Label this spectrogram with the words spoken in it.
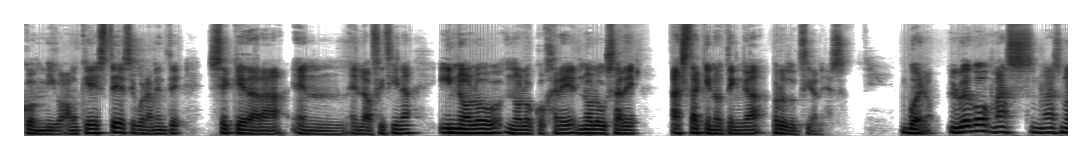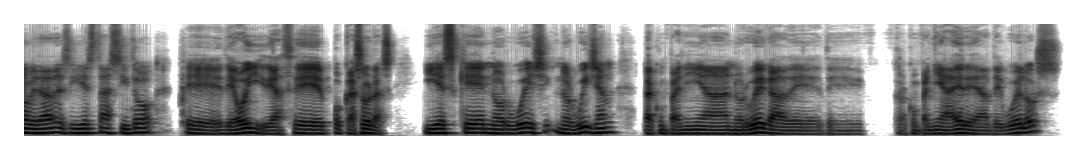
conmigo, aunque este seguramente se quedará en, la oficina y no lo, no lo cogeré, no lo usaré hasta que no tenga producciones. Bueno, luego más, más novedades y esta ha sido eh, de hoy, de hace pocas horas, y es que Norwegian, la compañía noruega de, la compañía aérea de vuelos,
